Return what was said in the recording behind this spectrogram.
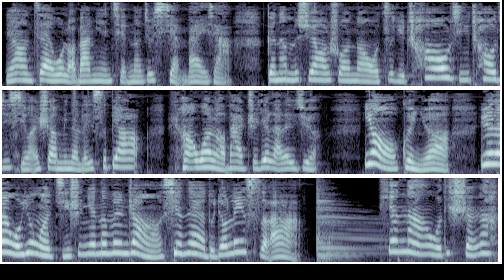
然后在我老爸面前呢就显摆一下，跟他们炫耀说呢，我自己超级超级喜欢上面的蕾丝边儿。然后我老爸直接来了一句：“哟，闺女啊，原来我用了几十年的蚊帐，现在都叫蕾丝啦！”天哪，我的神啊！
